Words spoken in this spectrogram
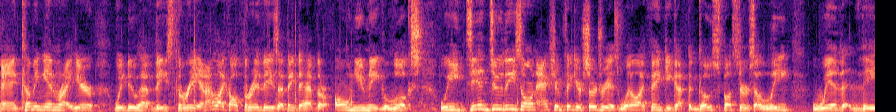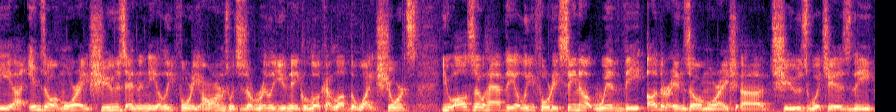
and coming in right here, we do have these three, and I like all three of these. I think they have their own unique looks. We did do these on Action Figure Surgery as well, I think. You got the Ghostbusters Elite with the uh, Enzo Amore shoes, and then the Elite 40 arms, which is a really unique look. I love the white shorts. You also have the Elite 40 Cena with the other Enzo Amore uh, shoes, which is the,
